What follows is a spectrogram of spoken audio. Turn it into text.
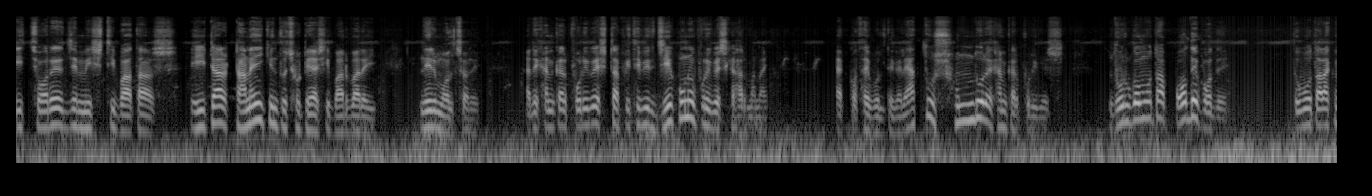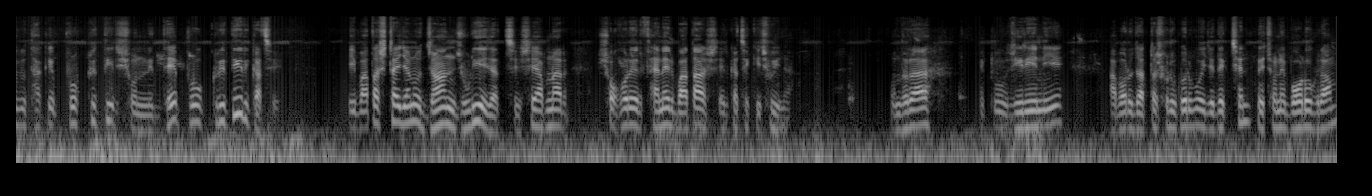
এই চরের যে মিষ্টি বাতাস, এইটার টানেই কিন্তু ছুটে আসি বারবারই নির্মল চরে। আর এখানকার পরিবেশটা পৃথিবীর যে কোনো পরিবেশকে হার মানায়। এক কথায় বলতে গেলে এত সুন্দর এখানকার পরিবেশ। দুর্গমতা পদে পদে, তবুও তারা কিন্তু থাকে প্রকৃতির সান্নিধ্যে, প্রকৃতির কাছে। এই বাতাসটাই যেন যান জুড়িয়ে যাচ্ছে, সে আপনার শহরের ফ্যানের বাতাস, এর কাছে কিছুই না। বন্ধুরা, একটু জিরিয়ে নিয়ে আবারও যাত্রা শুরু করব। এই যে দেখছেন, পেছনে বড় গ্রাম।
